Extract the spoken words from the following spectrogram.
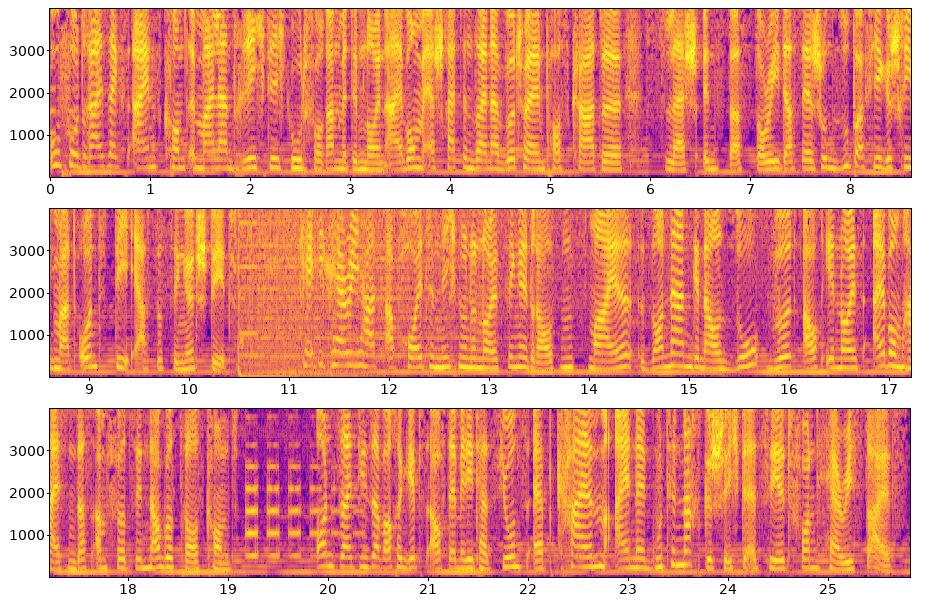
UFO 361 kommt in Mailand richtig gut voran mit dem neuen Album. Er schreibt in seiner virtuellen Postkarte slash Insta-Story, dass er schon super viel geschrieben hat und die erste Single steht. Katy Perry hat ab heute nicht nur eine neue Single draußen, Smile, sondern genau so wird auch ihr neues Album heißen, das am 14. August rauskommt. Und seit dieser Woche gibt's auf der Meditations-App Calm eine gute Nachtgeschichte erzählt von Harry Styles.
